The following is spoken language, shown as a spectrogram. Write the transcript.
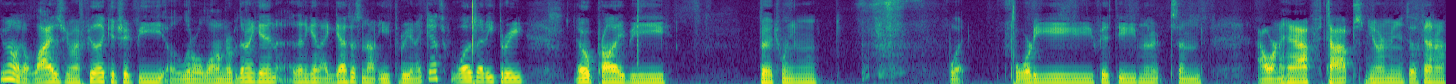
even like a live stream, I feel like it should be a little longer. But then again, then again, I guess it's not E3, and I guess it was at E3, it'll probably be between what 40, 50 minutes and hour and a half tops. You know what I mean? So it's kind of,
